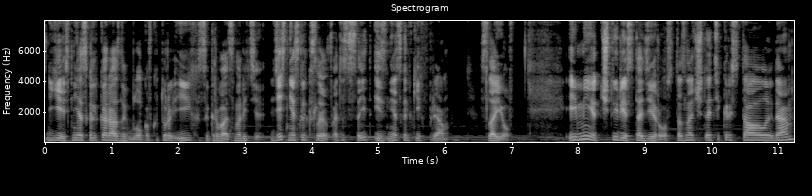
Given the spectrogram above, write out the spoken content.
Есть несколько разных блоков, которые их закрывают. Смотрите, здесь несколько слоев. Это состоит из нескольких прям слоев имеют 4 стадии роста, значит, эти кристаллы, да,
